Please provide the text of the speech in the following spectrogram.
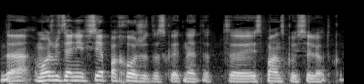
Да, может быть, они все похожи, так сказать, на эту испанскую селедку.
